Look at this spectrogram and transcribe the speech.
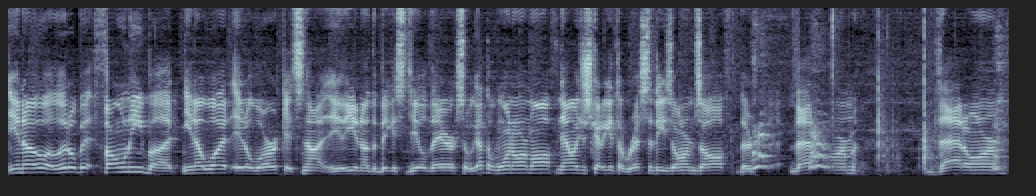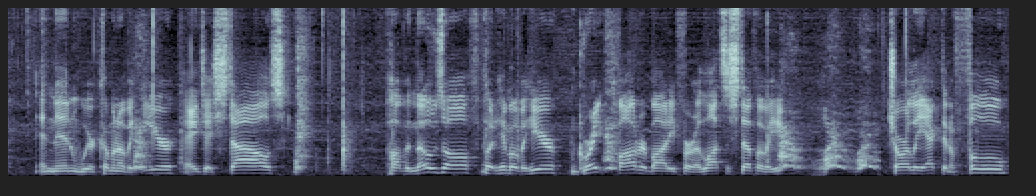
you know, a little bit phony, but you know what? It'll work. It's not, you know, the biggest deal there. So we got the one arm off. Now we just got to get the rest of these arms off. There's that arm, that arm, and then we're coming over here. AJ Styles, popping those off, put him over here. Great fodder body for lots of stuff over here. Charlie acting a fool.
